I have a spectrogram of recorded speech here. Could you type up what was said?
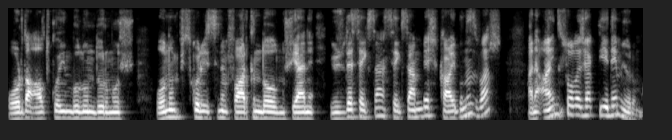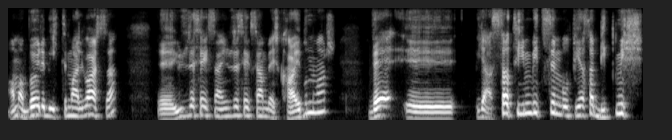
orada altcoin bulundurmuş, onun psikolojisinin farkında olmuş. Yani %80-85 kaybınız var. Hani aynısı olacak diye demiyorum ama böyle bir ihtimal varsa e, %80-%85 kaybın var ve e, ya satayım bitsin bu piyasa bitmiş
